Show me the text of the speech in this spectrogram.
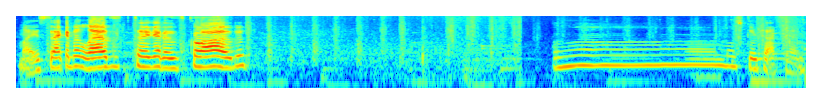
My second to last ticket is Claude. Um, let's go talk to him.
